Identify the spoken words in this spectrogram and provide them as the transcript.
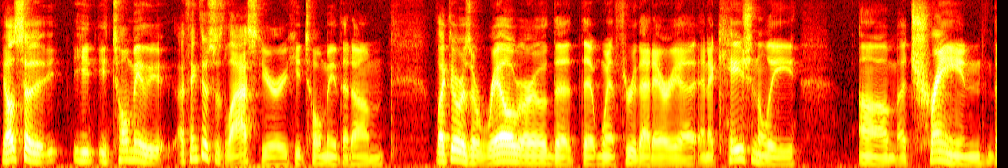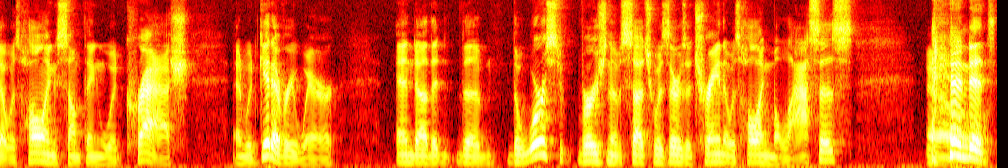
he also he, he told me I think this was last year. He told me that um like there was a railroad that that went through that area, and occasionally um, a train that was hauling something would crash and would get everywhere. And uh, the the the worst version of such was there was a train that was hauling molasses, and Oh. it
